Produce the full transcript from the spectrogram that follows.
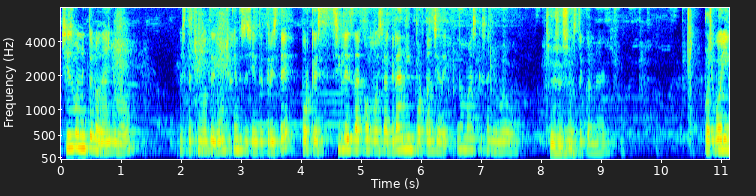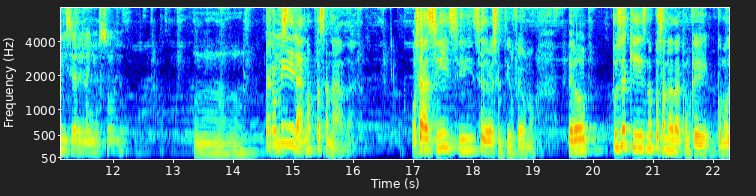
sí es bonito lo de Año Nuevo, está chingón, te digo, mucha gente se siente triste porque sí les da como esa gran importancia de, no más que es Año Nuevo, Sí, sí, sí. no estoy con nadie, Pues, yo voy a iniciar el año solo. mm, pero Triste. mira, no pasa nada. O sea, sí, sí se debe sentir feo, ¿no? Pero, pues aquí no pasa nada con que, como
